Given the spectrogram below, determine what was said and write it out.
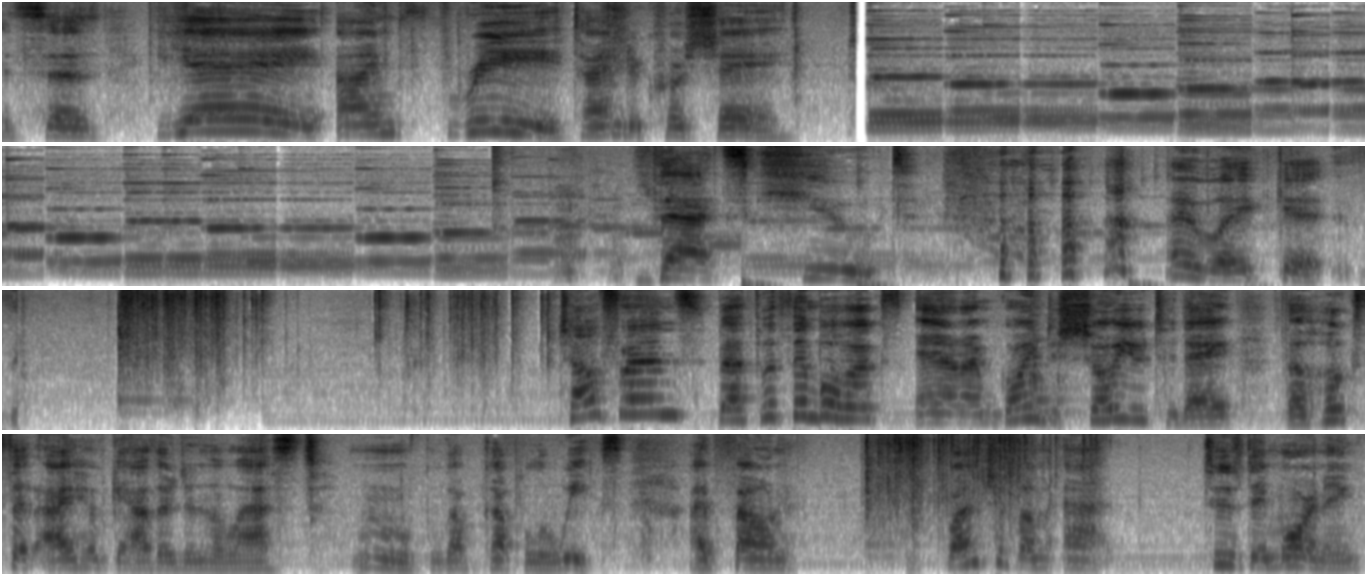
It says, Yay, I'm free, time to crochet. That's cute. I like it. Ciao friends, Beth with Thimblehooks, and I'm going to show you today the hooks that I have gathered in the last mm, couple of weeks. I've found a bunch of them at Tuesday morning.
